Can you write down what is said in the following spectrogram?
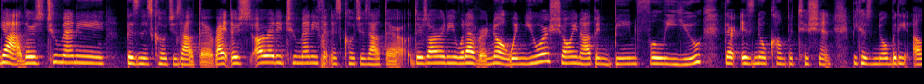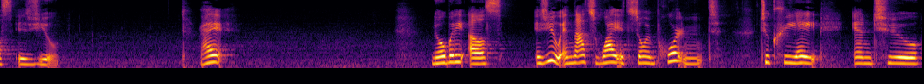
Yeah, there's too many business coaches out there, right? There's already too many fitness coaches out there. There's already whatever. No, when you are showing up and being fully you, there is no competition because nobody else is you. Right? Nobody else is you. And that's why it's so important to create and to,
